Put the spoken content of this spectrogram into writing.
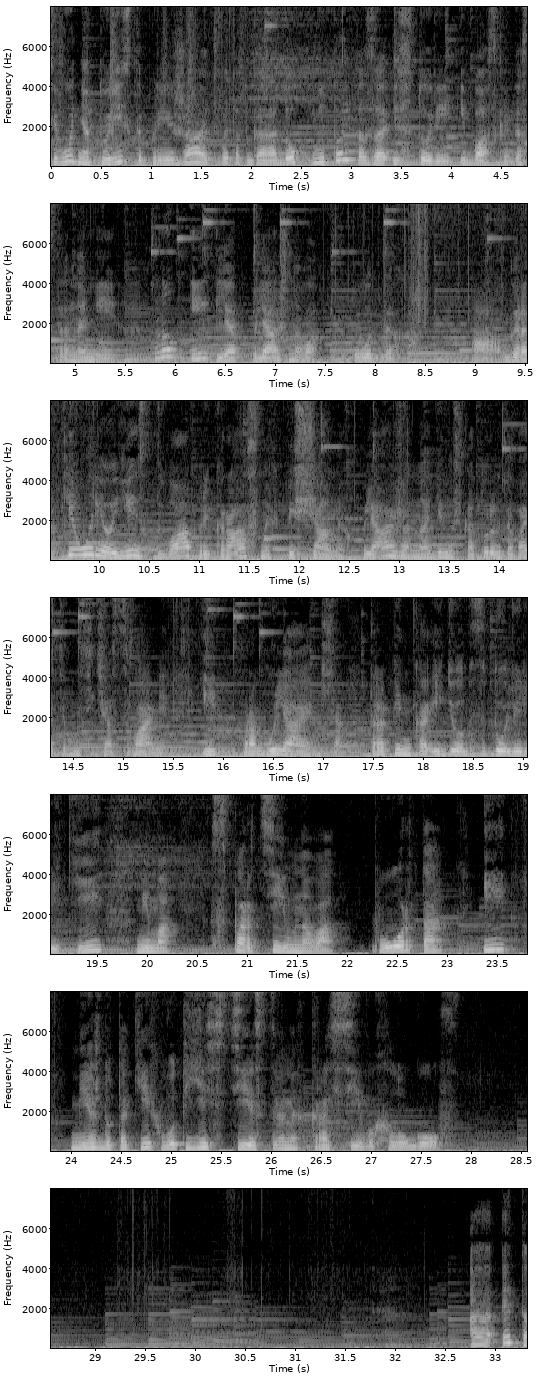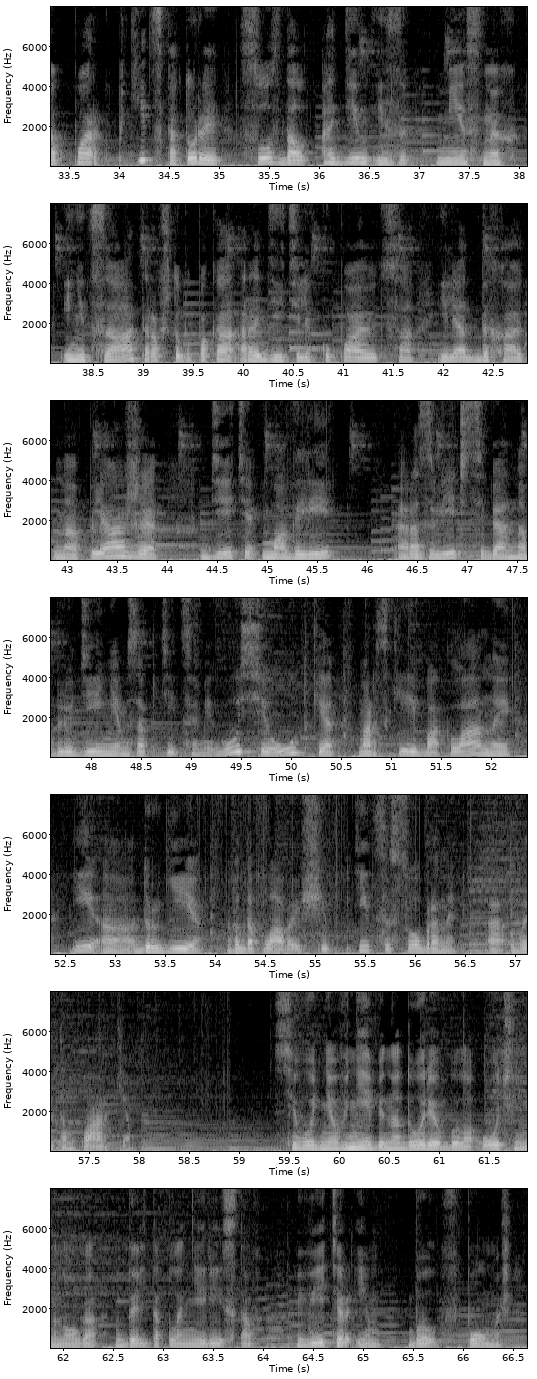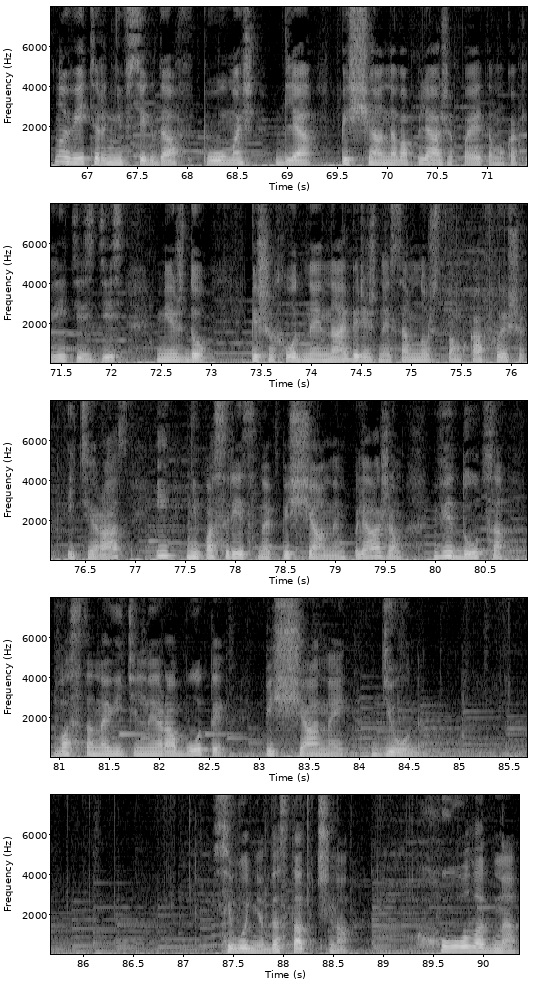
Сегодня туристы приезжают в этот городок не только за историей и баской гастрономией, но и для пляжного отдыха. А в городке Орио есть два прекрасных песчаных пляжа, на один из которых давайте мы сейчас с вами и прогуляемся. Тропинка идет вдоль реки, мимо спортивного порта и между таких вот естественных красивых лугов. Это парк птиц, который создал один из местных инициаторов, чтобы пока родители купаются или отдыхают на пляже, дети могли развлечь себя наблюдением за птицами. Гуси, утки, морские бакланы и а, другие водоплавающие птицы собраны а, в этом парке. Сегодня в небе над Орио было очень много дельтапланеристов. Ветер им был в помощь. Но ветер не всегда в помощь для песчаного пляжа, поэтому, как видите, здесь между пешеходной набережной со множеством кафешек и террас и непосредственно песчаным пляжем ведутся восстановительные работы песчаной дюны. Сегодня достаточно холодно,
